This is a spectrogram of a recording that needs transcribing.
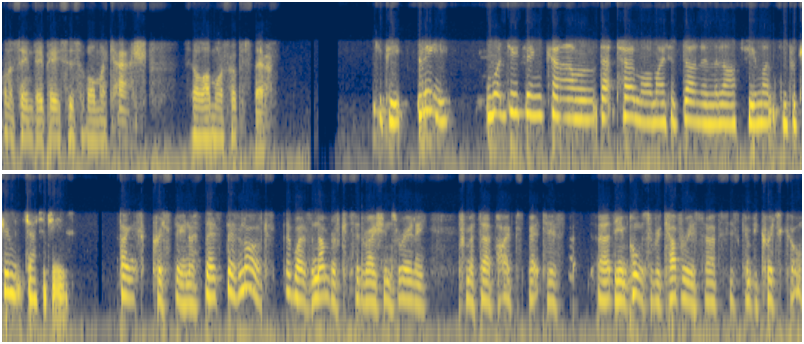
on a same day basis of all my cash. So a lot more focus there. Thank you, Pete. Leigh, what do you think um, that turmoil might have done in the last few months in procurement strategies? Thanks, Christina. There's there's a lot of well, there's a number of considerations really from a third party perspective. Uh, the importance of recovery of services can be critical.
